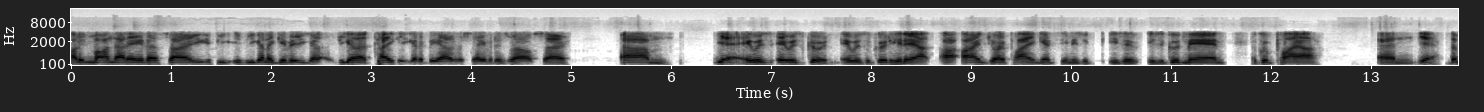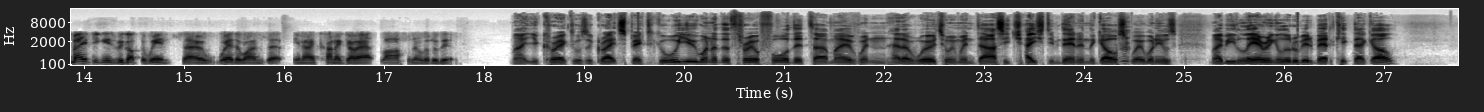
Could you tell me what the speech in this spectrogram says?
I didn't mind that either. So if you if you're going to give it, you got if you're going to take it, you got to be able to receive it as well. So um, yeah, it was it was good. It was a good hit out. I, I enjoy playing against him. He's a he's a he's a good man, a good player, and yeah, the main thing is we got the win. So we're the ones that you know kind of go out laughing a little bit. Mate, you're correct. It was a great spectacle. Were you one of the three or four that uh, may have went and had a word to him when Darcy chased him down in the goal square when he was maybe leering a little bit about to kick that goal?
